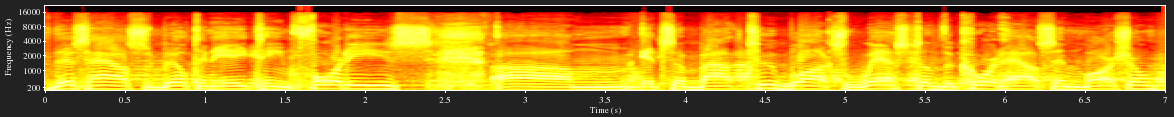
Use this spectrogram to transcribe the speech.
This house was built in the 1840s. Um, it's about two blocks west of the courthouse in Marshall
